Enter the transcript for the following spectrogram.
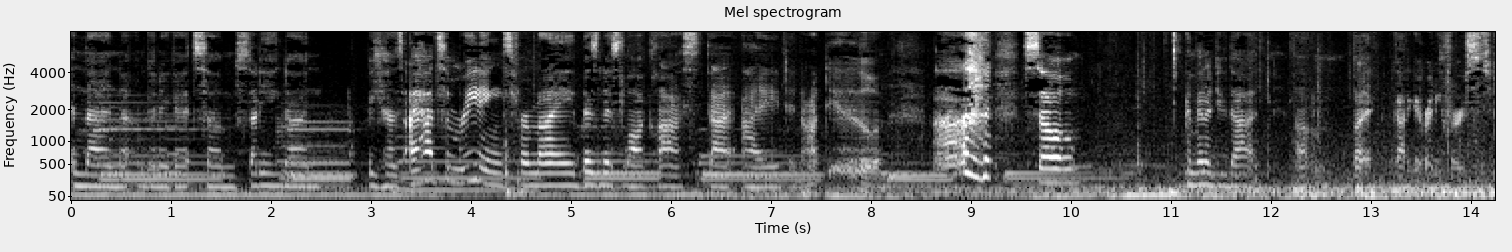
and then I'm gonna get some studying done because I had some readings for my business law class that I did not do. Uh, so I'm gonna do that, um, but gotta get ready first.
